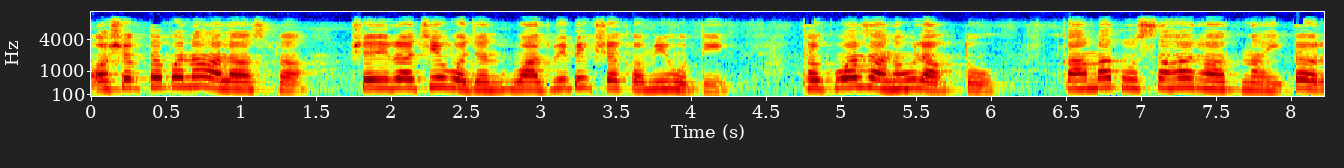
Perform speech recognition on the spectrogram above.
अशक्तपणा आला असता शरीराचे वजन वाजवीपेक्षा कमी होते. थकवा जाणवू लागतो. कामात उत्साह राहत नाही तर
